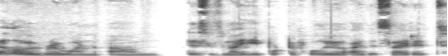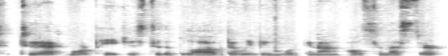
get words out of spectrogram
Hello everyone, um, this is my ePortfolio. I decided to add more pages to the blog that we've been working on all semester.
